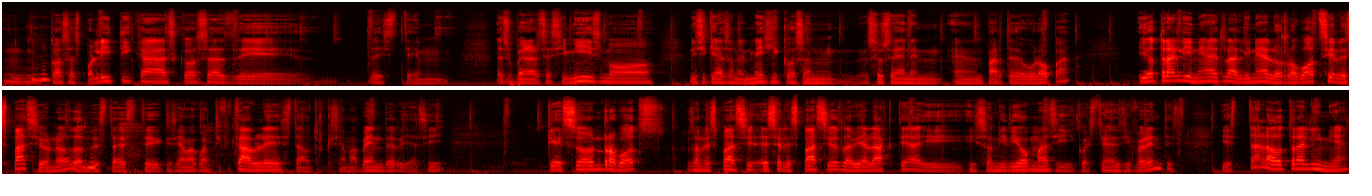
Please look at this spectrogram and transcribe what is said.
Mm, cosas políticas, cosas de, de este de superarse a sí mismo, ni siquiera son en México, son suceden en, en parte de Europa. Y otra línea es la línea de los robots y el espacio, ¿no? Donde está este que se llama cuantificable, está otro que se llama Bender y así. Que son robots, son espacio, es el espacio, es la Vía Láctea y, y son idiomas y cuestiones diferentes. Y está la otra línea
